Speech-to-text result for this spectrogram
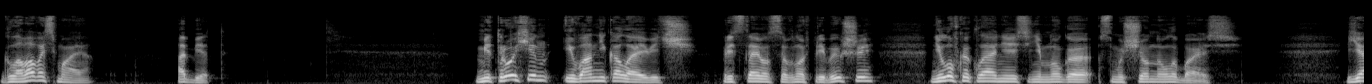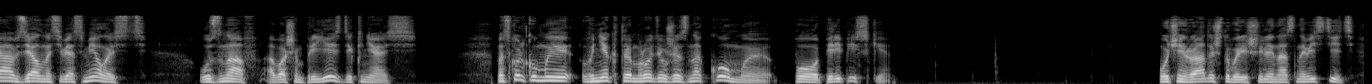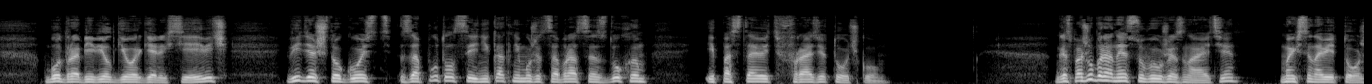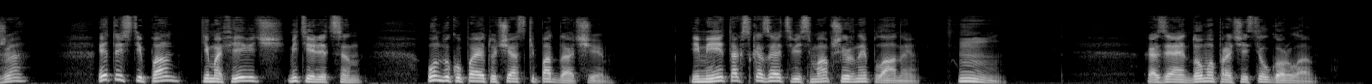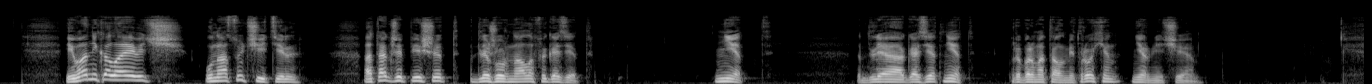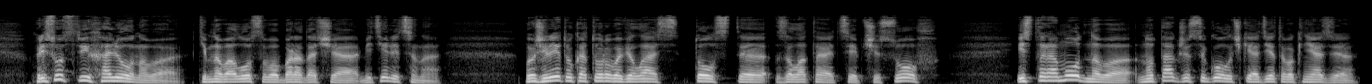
Глава восьмая. Обед. Митрохин Иван Николаевич, представился вновь прибывший, неловко кланяясь и немного смущенно улыбаясь. «Я взял на себя смелость, узнав о вашем приезде, князь, поскольку мы в некотором роде уже знакомы по переписке». «Очень рады, что вы решили нас навестить», — бодро объявил Георгий Алексеевич, — видя, что гость запутался и никак не может собраться с духом и поставить в фразе точку. «Госпожу баронессу вы уже знаете, моих сыновей тоже. Это Степан Тимофеевич Метелицын. Он выкупает участки под дачи. Имеет, так сказать, весьма обширные планы». «Хм...» Хозяин дома прочистил горло. «Иван Николаевич, у нас учитель» а также пишет для журналов и газет. «Нет, для газет нет», — пробормотал Митрохин, нервничая. В присутствии холеного, темноволосого бородача Метелицына, по жилету которого велась толстая золотая цепь часов, и старомодного, но также с иголочки одетого князя,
